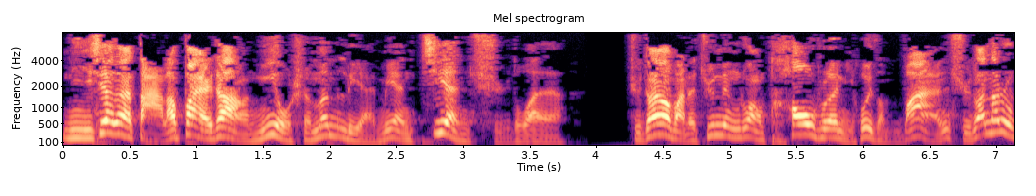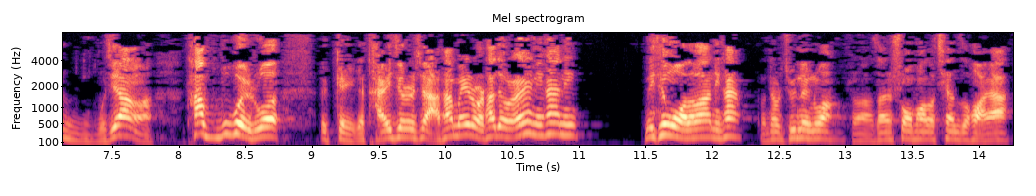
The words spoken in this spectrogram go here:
你现在打了败仗，你有什么脸面见曲端啊？曲端要把这军令状掏出来，你会怎么办？曲端他是武将啊，他不会说给个台阶下，他没准他就哎，你看你没听我的吧？你看这是军令状是吧？咱双方都签字画押，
